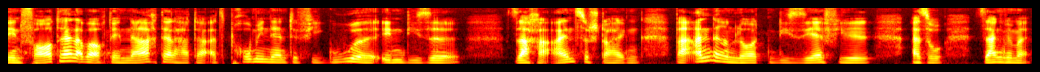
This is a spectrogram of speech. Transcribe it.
den Vorteil, aber auch den Nachteil hatte, als prominente Figur in diese Sache einzusteigen. Bei anderen Leuten, die sehr viel, also sagen wir mal,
